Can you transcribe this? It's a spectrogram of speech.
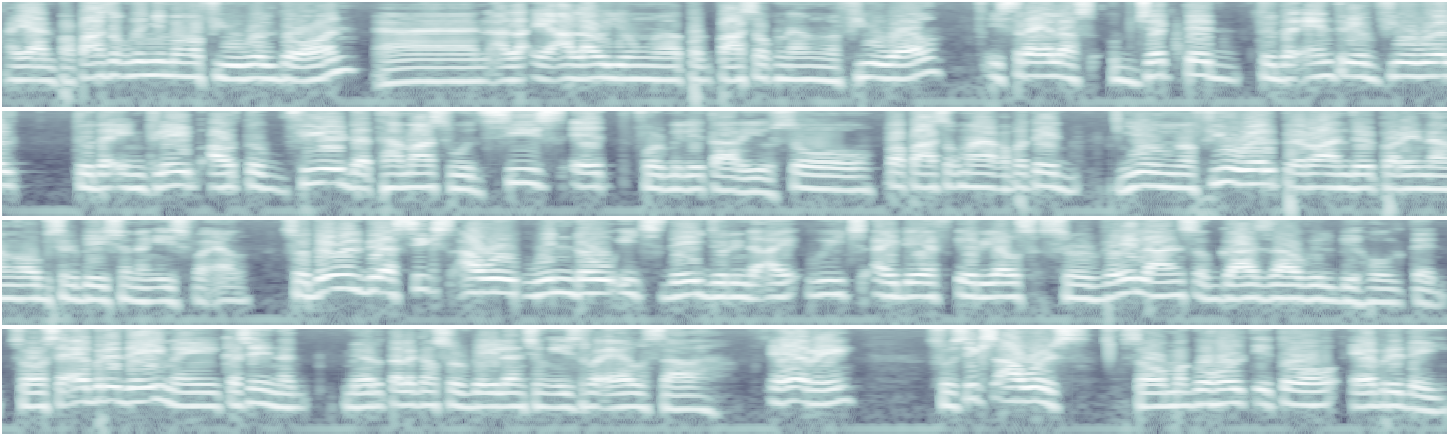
Ayan, papasok din yung mga fuel doon and i-allow yung uh, pagpasok ng fuel. Israel has objected to the entry of fuel to the enclave out of fear that Hamas would seize it for military use. So, papasok mga kapatid, yung fuel pero under pa rin ng observation ng Israel. So, there will be a 6-hour window each day during the which IDF aerial surveillance of Gaza will be halted. So, sa everyday, may kasi nag, meron talagang surveillance yung Israel sa ere So 6 hours. So mag-halt ito every day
